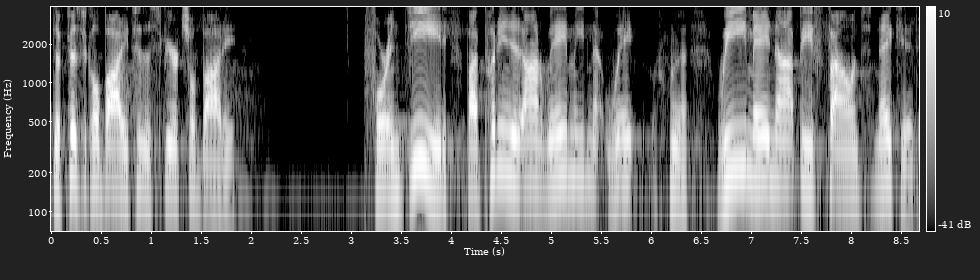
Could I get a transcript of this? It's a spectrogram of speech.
the physical body to the spiritual body. For indeed by putting it on we may not, we, we may not be found naked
